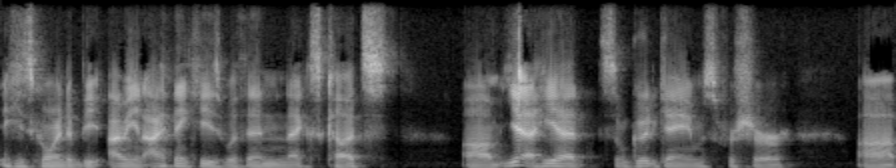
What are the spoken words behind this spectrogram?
he's going to be. I mean, I think he's within next cuts. Um, yeah, he had some good games for sure. Uh,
